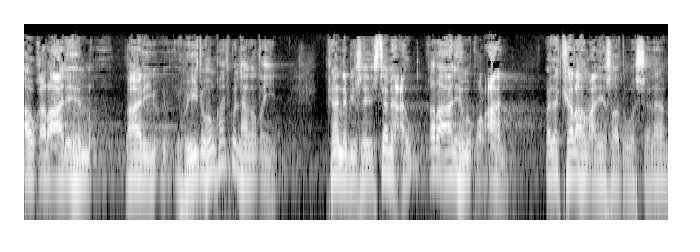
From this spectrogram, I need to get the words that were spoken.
أو قرأ عليهم قاري يفيدهم كان كل هذا طيب. كان النبي صلى الله عليه وسلم اجتمعوا قرأ عليهم القرآن وذكرهم عليه الصلاة والسلام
